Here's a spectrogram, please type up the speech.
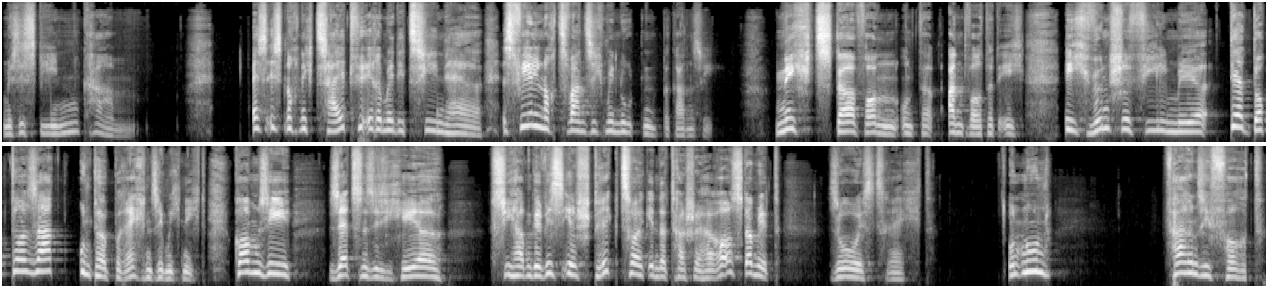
Mrs. Dean kam. Es ist noch nicht Zeit für Ihre Medizin, Herr. Es fehlen noch zwanzig Minuten, begann sie. Nichts davon, unter antwortete ich. Ich wünsche vielmehr, der Doktor sagt, unterbrechen Sie mich nicht. Kommen Sie, setzen Sie sich her. Sie haben gewiss Ihr Strickzeug in der Tasche. Heraus damit. So ist's recht. Und nun fahren Sie fort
